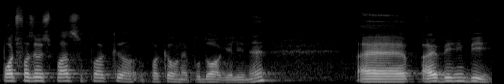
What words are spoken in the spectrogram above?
pode fazer o espaço para cão, cão, né? Para o dog ali, né? É, Airbnb,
